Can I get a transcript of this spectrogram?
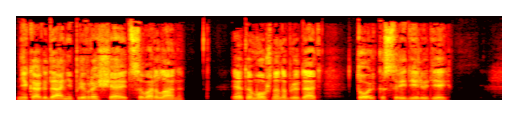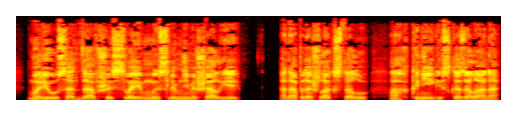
никогда не превращается в орлана. Это можно наблюдать только среди людей. Мариус, отдавшись своим мыслям, не мешал ей. Она подошла к столу. «Ах, книги!» — сказала она.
